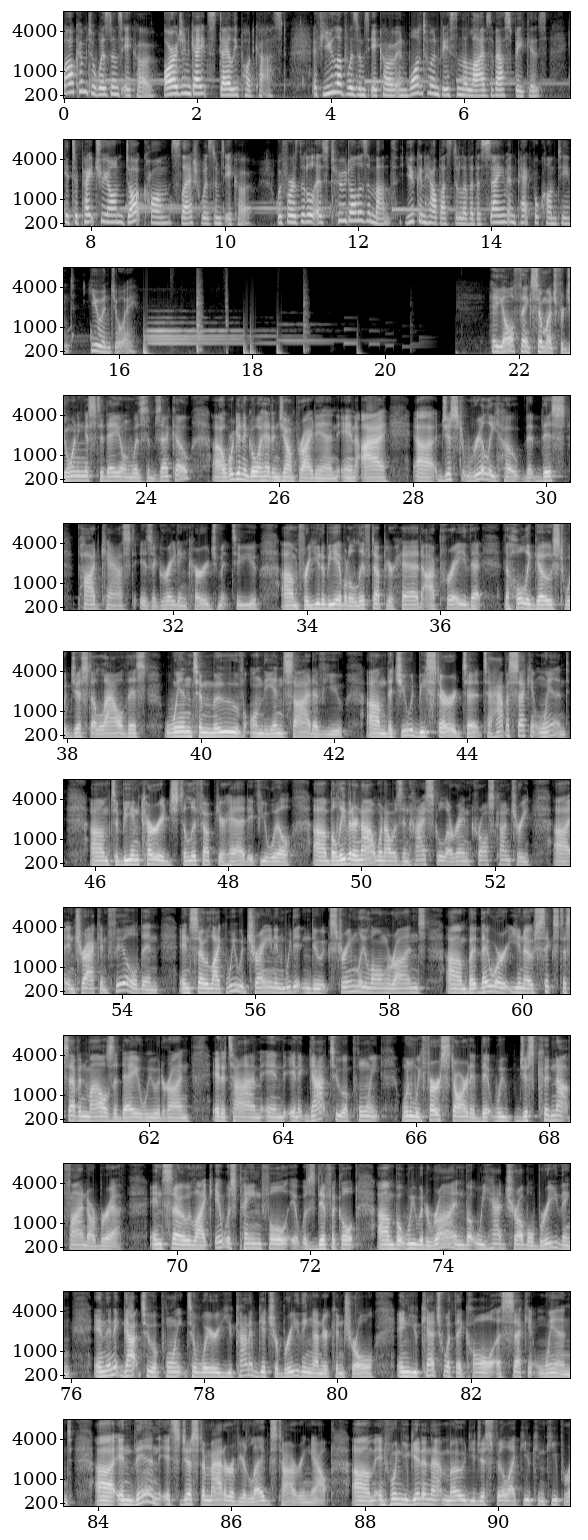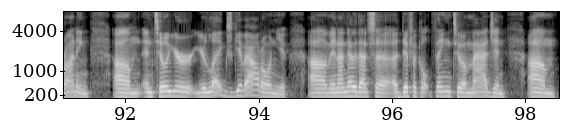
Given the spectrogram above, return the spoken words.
Welcome to Wisdom's Echo, Origin Gate's daily podcast. If you love Wisdom's Echo and want to invest in the lives of our speakers, head to patreon.com slash wisdom's echo, where for as little as $2 a month, you can help us deliver the same impactful content you enjoy. Hey, y'all, thanks so much for joining us today on Wisdom's Echo. Uh, we're going to go ahead and jump right in. And I uh, just really hope that this podcast is a great encouragement to you, um, for you to be able to lift up your head. I pray that the Holy Ghost would just allow this wind to move on the inside of you, um, that you would be stirred to, to have a second wind, um, to be encouraged, to lift up your head, if you will. Uh, believe it or not, when I was in high school, I ran cross country uh, in track and field, and and so like we would train, and we didn't do extremely long runs, um, but they were you know six to seven miles a day we would run at a time. And, and it got to a point when we first started that we just could not find our breath. And so, like, it was painful, it was difficult, um, but we would run, but we had trouble breathing. And then it got to a point to where you kind of get your breathing under control and you catch what they call a second wind. Uh, and then it's just a matter of your legs tiring out. Um, and when you get in that mode, you just feel like you can keep running um, until your, your legs give out on you. Um, and I know that's a, a difficult thing to imagine. Um,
